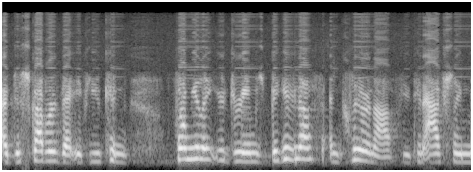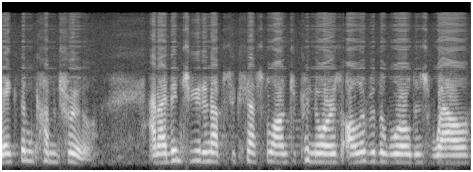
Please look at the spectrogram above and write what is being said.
I discovered that if you can formulate your dreams big enough and clear enough, you can actually make them come true. And I've interviewed enough successful entrepreneurs all over the world as well,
